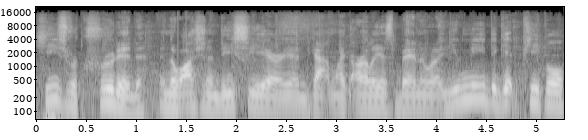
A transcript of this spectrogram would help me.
He's recruited in the Washington, D.C. area and gotten like Arrelious Benn and what. You need to get people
